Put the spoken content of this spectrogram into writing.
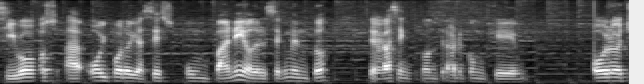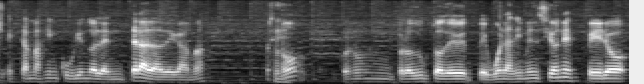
si vos ah, hoy por hoy haces un paneo del segmento, te vas a encontrar con que Oroch está más bien cubriendo la entrada de gama, ¿no? Con un producto de, buenas dimensiones, pero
